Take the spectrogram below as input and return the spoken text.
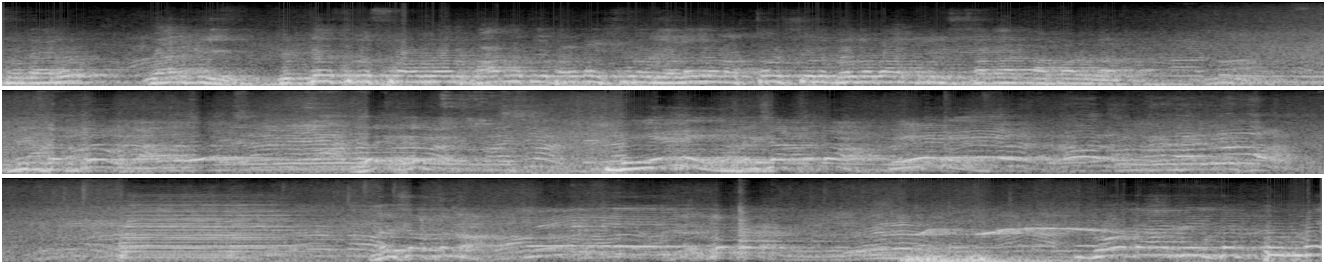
చేస్తున్నారు వారికి విద్యేశ్వర స్వామి వారు పార్వతీ పరమేశ్వరుడు ఎల్లగా అష్టోశ్వరుడు గురించి సదా కాపాడుతారు గోదావరి గట్టు గట్టుమే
